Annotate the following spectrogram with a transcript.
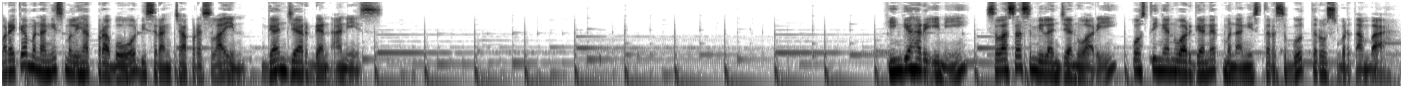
Mereka menangis melihat Prabowo diserang Capres lain, Ganjar dan Anies. Hingga hari ini, Selasa 9 Januari, postingan warganet menangis tersebut terus bertambah.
